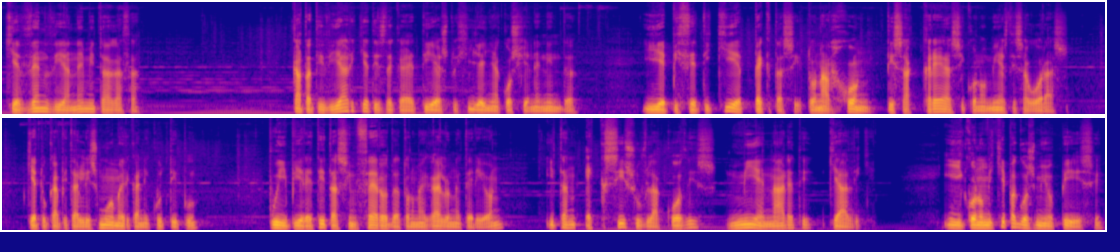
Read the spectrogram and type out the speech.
και δεν διανέμει τα αγαθά. Κατά τη διάρκεια της δεκαετίας του 1990, η επιθετική επέκταση των αρχών της ακραίας οικονομίας της αγοράς και του καπιταλισμού αμερικανικού τύπου, που υπηρετεί τα συμφέροντα των μεγάλων εταιριών, ήταν εξίσου βλακώδης, μη ενάρετη και άδικη. Η οικονομική παγκοσμιοποίηση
